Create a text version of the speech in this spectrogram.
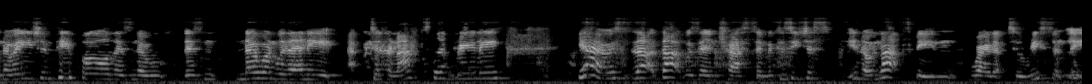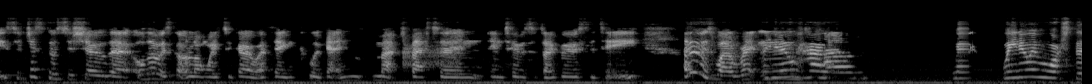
no Asian people. There's no, there's no one with any different accent really. Yeah, it was, that that was interesting because you just, you know, and that's been right up till recently. So it just goes to show that although it's got a long way to go, I think we're getting much better in, in terms of diversity. I think it was well written. You know how- Um, We know when we watched the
